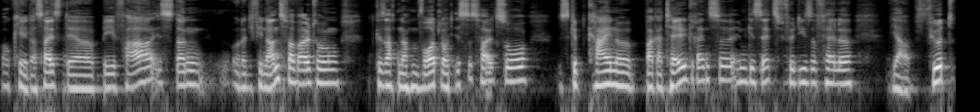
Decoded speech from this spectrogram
Okay, das heißt, der BFH ist dann, oder die Finanzverwaltung hat gesagt, nach dem Wortlaut ist es halt so. Es gibt keine Bagatellgrenze im Gesetz für diese Fälle. Ja, führt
